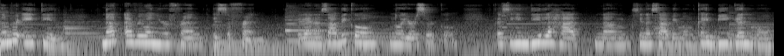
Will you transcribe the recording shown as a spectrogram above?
Number 18, not everyone your friend is a friend. Kaya nang sabi ko, know your circle. Kasi hindi lahat ng sinasabi mong kaibigan mo,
